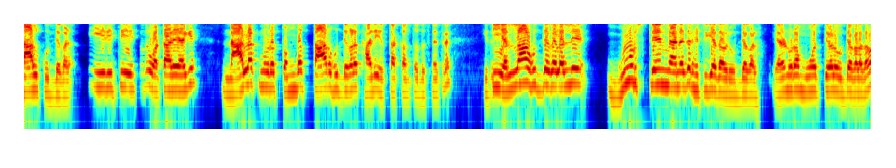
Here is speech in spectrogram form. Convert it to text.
ನಾಲ್ಕು ಹುದ್ದೆಗಳು. ಈ ರೀತಿ ಅಂದ್ರೆ ಒಟ್ಟಾರೆಯಾಗಿ ನಾಲ್ಕುನೂರ ತೊಂಬತ್ತಾರು ಹುದ್ದೆಗಳು ಖಾಲಿ ಇರ್ತಕ್ಕಂಥದ್ದು ಸ್ನೇಹಿತರೆ. ಈ ಎಲ್ಲಾ ಹುದ್ದೆಗಳಲ್ಲಿ ಗೂಡ್ಸ್ ಸ್ಟೇನ್ ಮ್ಯಾನೇಜರ್ ಹೆಚ್ಚಿಗೆ ಅದಾವ್ರಿ ಹುದ್ದೆಗಳು ಎರಡ್ನೂರ ಮೂವತ್ತೇಳು ಹುದ್ದೆಗಳು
